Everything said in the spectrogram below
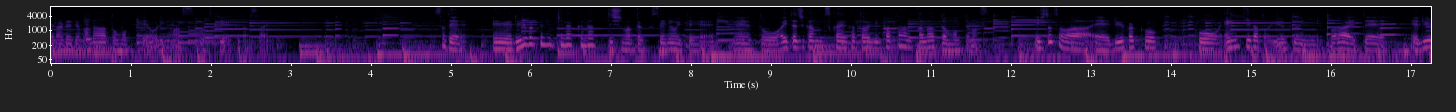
えられればなと思っております。お付き合いください。さてえー、留学に行けなくなってしまった学生において、えーと、空いた時間の使い方は2パターンかなと思ってます。で一つは、えー、留学をこう延期だというふうに捉えて、えー、留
